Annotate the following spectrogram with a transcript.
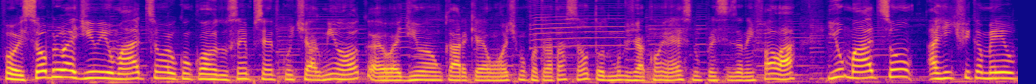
Foi. Sobre o Edinho e o Madison, eu concordo 100% com o Thiago Minhoca. O Edinho é um cara que é uma ótima contratação, todo mundo já conhece, não precisa nem falar. E o Madison, a gente fica meio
